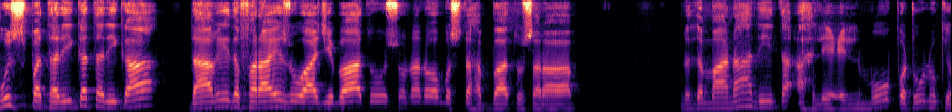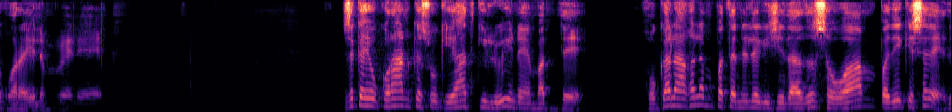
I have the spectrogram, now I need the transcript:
مز په طریقه طریقه داغه د فرایض واجبات او سنن او مستحبات سره نو د معنا دی ته اهل علم په ټولو کې غوړه علم ویلې ځکه یو قران کې څوک یاد کی لوی نعمت ده خو کله غلم پته نه لګی چې دا ز سوام په دې کې سره د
